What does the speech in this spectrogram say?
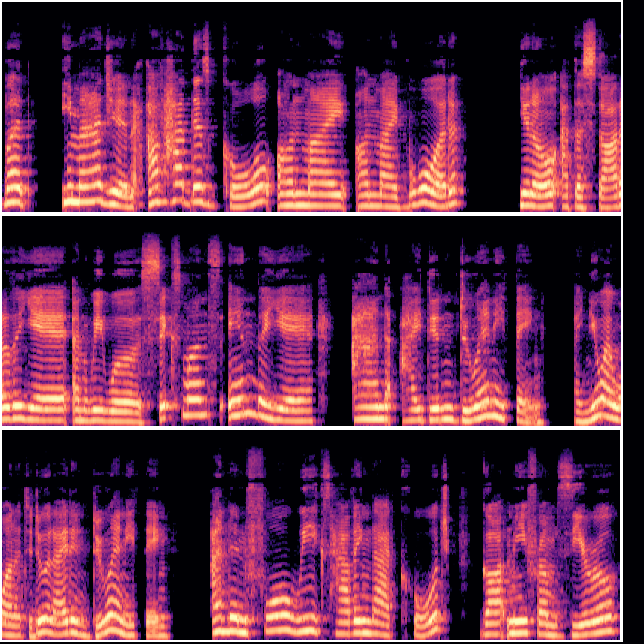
But imagine I've had this goal on my on my board, you know, at the start of the year and we were 6 months in the year and I didn't do anything. I knew I wanted to do it. I didn't do anything. And in four weeks, having that coach got me from zero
